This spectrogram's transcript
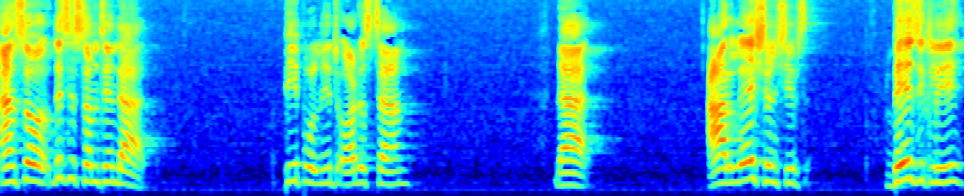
And so, this is something that people need to understand that our relationships basically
